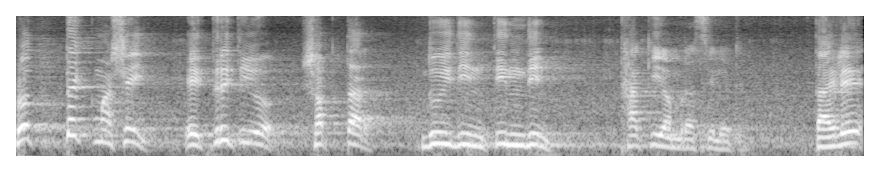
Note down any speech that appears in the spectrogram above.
প্রত্যেক মাসেই এই তৃতীয় সপ্তাহ, দুই দিন, তিন দিন থাকি আমরা সিলেটে। তাইলে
